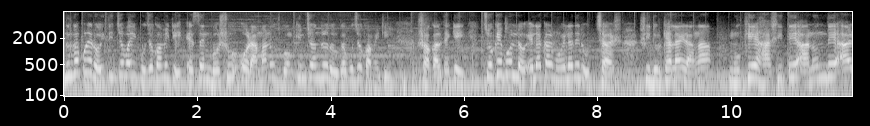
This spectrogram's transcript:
দুর্গাপুরের ঐতিহ্যবাহী পুজো কমিটি এস এন বসু ও রামানুজ বঙ্কিমচন্দ্র দুর্গাপুজো কমিটি। সকাল থেকেই চোখে পড়ল এলাকার মহিলাদের উচ্ছ্বাস। সিঁদুর খেলায় রাঙা, মুখে হাসিতে, আনন্দে আর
